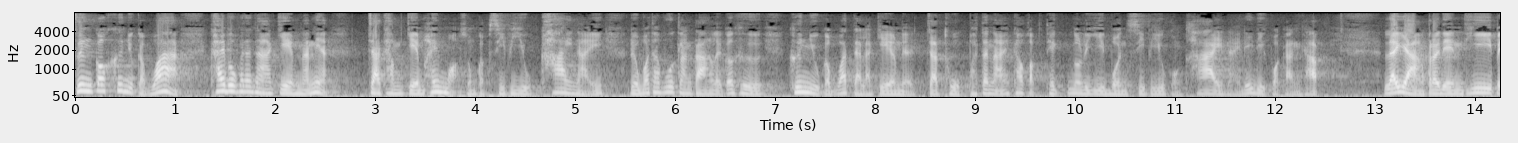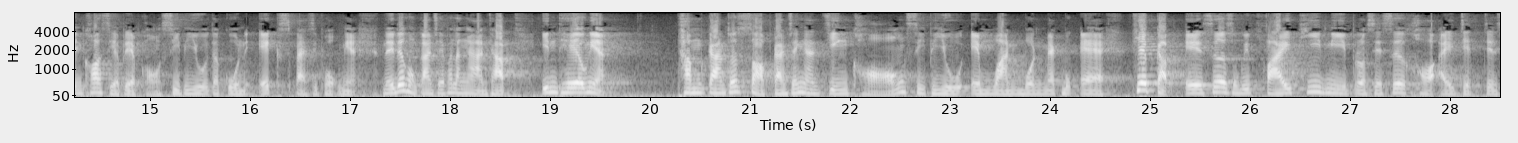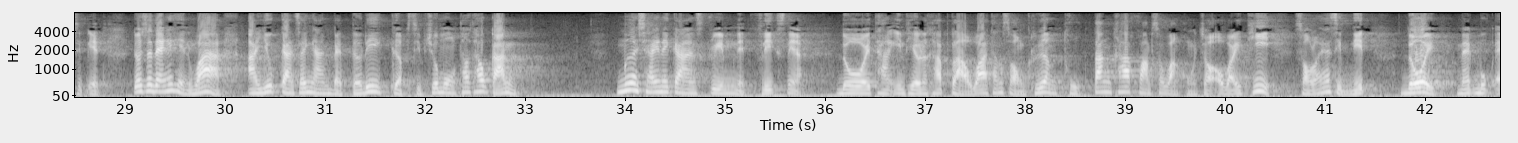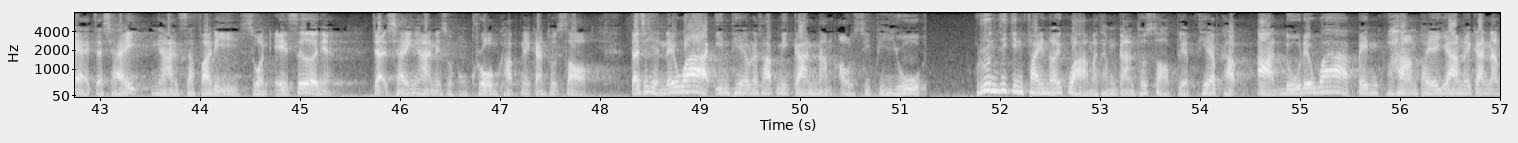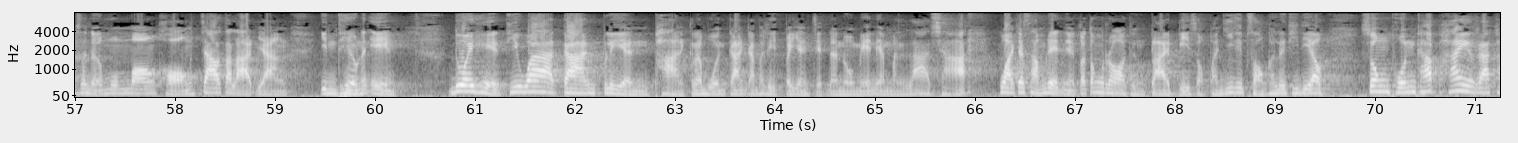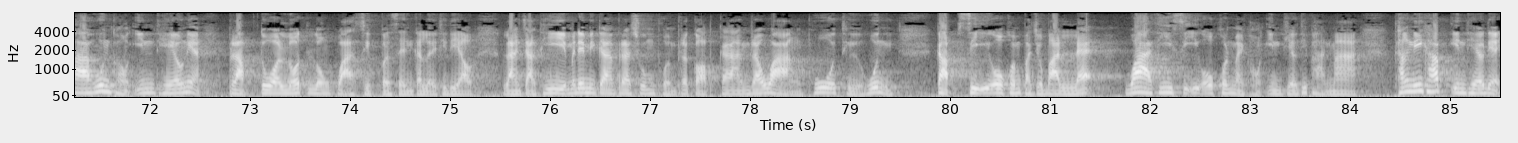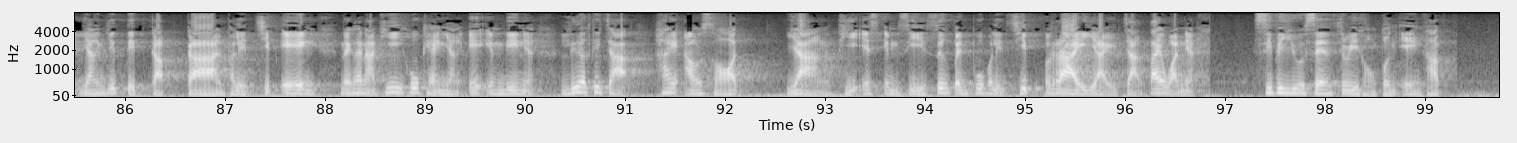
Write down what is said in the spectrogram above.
ซึ่งก็ขึ้นอยู่กับว่าค่ายผู้พัฒนาเกมนั้นเนี่ย จะทำเกมให้เหมาะสมกับ CPU ค่ายไหน หรือว่าถ้าพูดกลางๆ เลยก็คือขึ้นอยู่กับว่าแต่ละเกมเนี่ยจะถูกพัฒนาให้เข้ากับเทคโนโลยีบน CPU ของค่ายไหนได้ดีกว่ากันครับและอย่างประเด็นที่เป็นข้อเสียเปรียบของ CPU ตระกูล X86 เนี่ย ในเรื่องของการใช้พลังงานครับ Intel เนี่ย ทำการทดสอบการใช้งานจริงของ CPU M1 บน MacBook Air เทียบกับ Acer Swift 5 ที่มีโปรเซสเซอร์ Core i7 Gen 11 โดยแสดงให้เห็นว่าอายุการใช้งานแบตเตอรี่เกือบ 10 ชั่วโมงเท่า ๆกัน เมื่อใช้ในการสตรีม Netflix เนี่ยโดยทาง Intel นะครับกล่าวว่าทั้ง 2 เครื่องถูกตั้งค่าความสว่างของจอเอาไว้ที่ 250 นิต โดย MacBook Air จะใช้งาน Safari ส่วน Acer เนี่ยจะใช้งานในส่วนของ Chrome ครับในการทดสอบ แต่จะเห็นได้ว่า Intel นะครับมีการนำเอา CPU รุ่นที่กินไฟน้อยกว่ามาทำการทดสอบเปรียบเทียบครับ อาจดูได้ว่าเป็นความพยายามในการนำเสนอมุมมองของเจ้าตลาดอย่าง Intel นั่นเอง ด้วยเหตุที่ว่าการเปลี่ยนผ่านกระบวนการการผลิตไปยัง 7 นาโนเมตรเนี่ยมันล่าช้า กว่าจะสำเร็จเนี่ยก็ต้องรอถึงปลายปี 2022 กันเลยทีเดียว ส่งผลครับให้ราคาหุ้นของ Intel เนี่ยปรับตัวลดลงกว่า 10%กันเลยทีเดียว หลังจากที่ไม่ได้มีการประชุมผลประกอบการระหว่างผู้ถือหุ้นกับ CEO คนปัจจุบันและ ว่าที่ CEO คนใหม่ของ Intel ที่ผ่านมา ทั้งนี้ครับ Intel เนี่ยยังยึดติดกับการผลิตชิปเอง ในขณะที่คู่แข่งอย่าง AMD เนี่ยเลือกที่จะให้ outsource อย่าง TSMC ซึ่งเป็นผู้ผลิตชิปรายใหญ่จากไต้หวันเนี่ย CPU Zen 3 ของตนเองครับ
